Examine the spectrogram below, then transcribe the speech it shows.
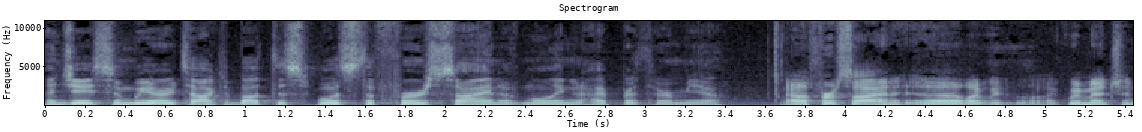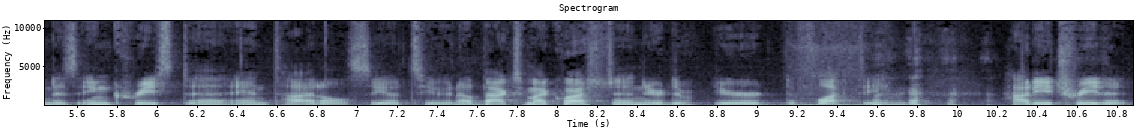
and Jason, we already talked about this. What's the first sign of malignant hyperthermia? Uh, the first sign, uh, like, we, like we mentioned, is increased uh, end tidal CO2. Now, back to my question, you're, de- you're deflecting. How do you treat it?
